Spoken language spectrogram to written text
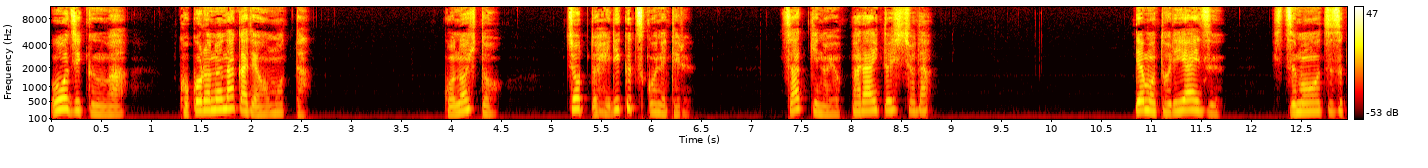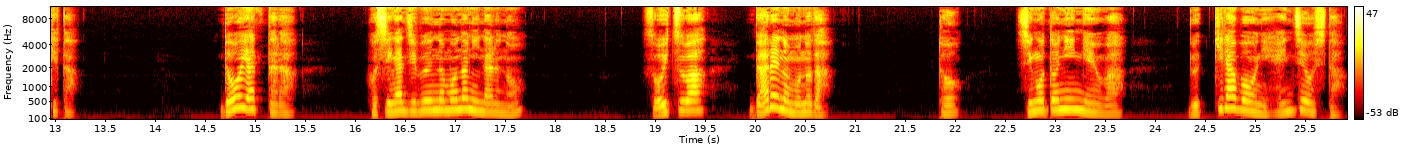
王子くんは心の中で思った。この人、ちょっとへりくつこねてる。さっきの酔っ払いと一緒だ。でもとりあえず質問を続けた。どうやったら星が自分のものになるの？そいつは誰のものだ？と、仕事人間はぶっきらぼうに返事をした。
